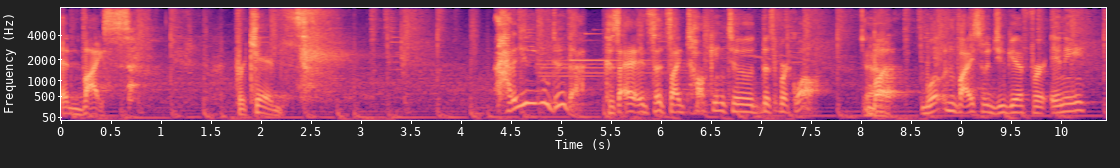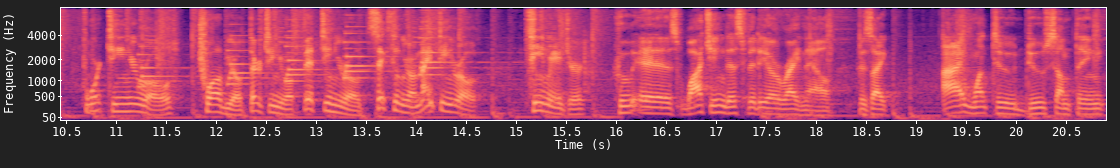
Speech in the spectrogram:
Advice for kids. How do you even do that? Because it's, it's like talking to this brick wall. Yeah. But what advice would you give for any 14 year old, 12 year old, 13 year old, 15 year old, 16 year old, 19 year old teenager who is watching this video right now who's like, I want to do something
